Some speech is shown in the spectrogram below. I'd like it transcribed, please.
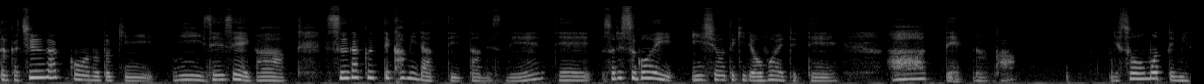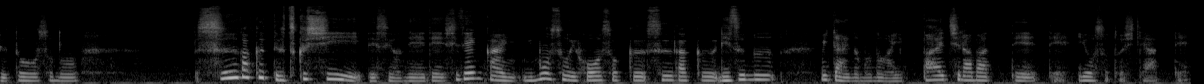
なんか中学校の時に先生が「数学って神だ」って言ったんですね。でそれすごい印象的で覚えててああってなんかでそう思ってみるとその数学って美しいですよね。で自然界にもそういう法則数学リズムみたいなものがいっぱい散らばってて要素としてあって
